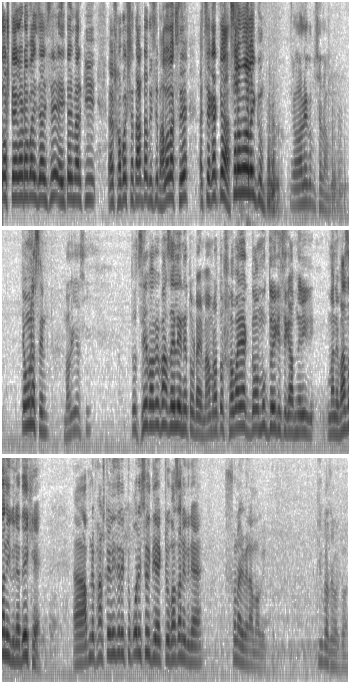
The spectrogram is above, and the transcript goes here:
দশটা এগারোটা বাজে যাইছে এই টাইম আর কি সবার সাথে আড্ডা দিছি ভালো লাগছে। আচ্ছা কাকা আসসালামু আলাইকুম। ওয়ালাইকুম সালাম। কেমন আছেন? ভালোই আছি। তো যেভাবে বাজাইলেন এত টাইম আমরা তো সবাই একদম মুগ্ধ হয়ে গেছি আপনার এই মানে ভাজানি গুনা দেখে। আপনি ফার্স্টে নিজের একটু পরিচয় দিয়ে একটু ভাজানি গুনা শোনাইবেন আমাকে একটু। কি বাজাবার কোন?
